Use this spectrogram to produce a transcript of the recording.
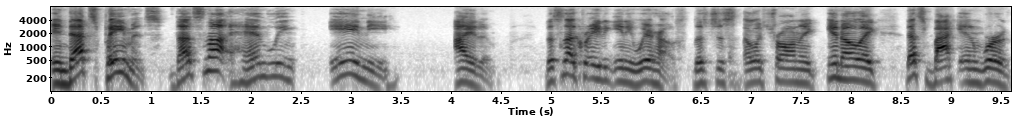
And that's payments. That's not handling any item. That's not creating any warehouse. That's just electronic, you know, like that's back end work,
